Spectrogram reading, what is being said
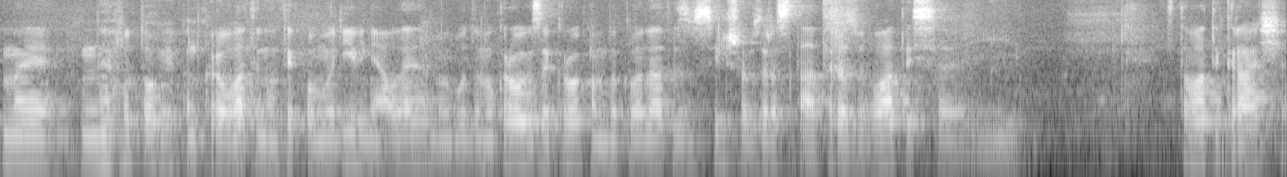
Ми не готові конкурувати на такому рівні, але ми будемо крок за кроком докладати зусиль, щоб зростати, розвиватися і ставати краще.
